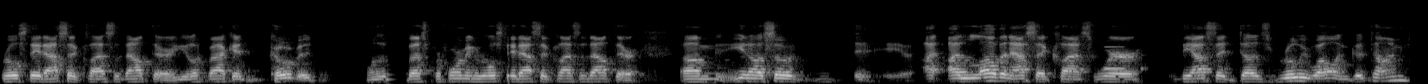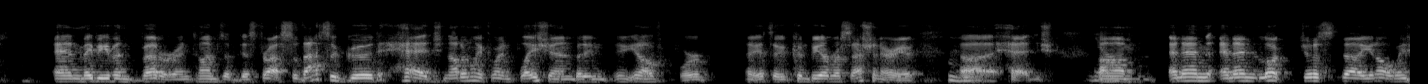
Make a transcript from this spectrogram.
real estate asset classes out there. You look back at COVID, one of the best performing real estate asset classes out there. Um, you know, so I, I love an asset class where the asset does really well in good times and maybe even better in times of distress. So that's a good hedge, not only for inflation, but in you know for it's a, it could be a recessionary mm-hmm. uh, hedge. Yeah. Um, and then and then look, just uh, you know, we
